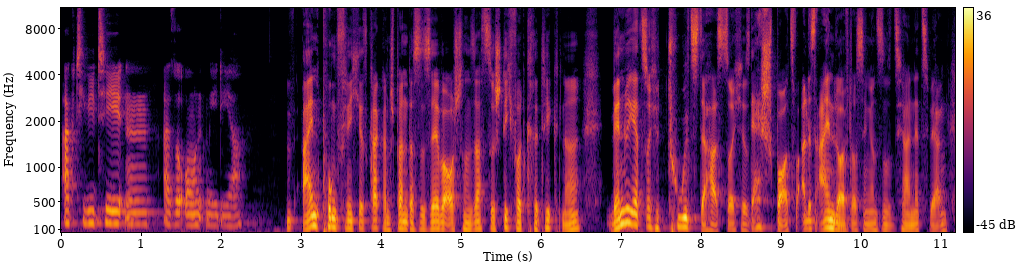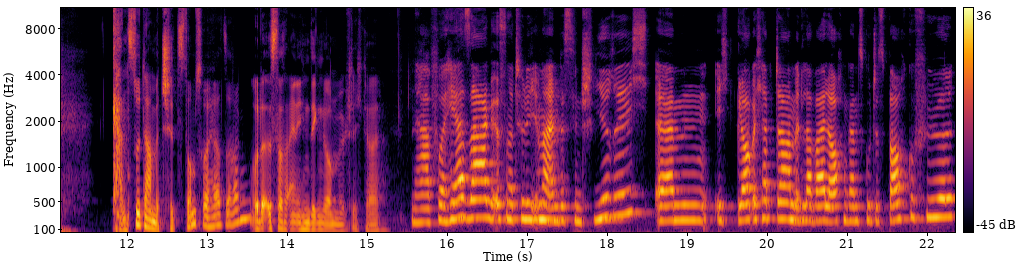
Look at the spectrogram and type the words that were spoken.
Aktivitäten, also Owned Media. Ein Punkt finde ich jetzt gerade ganz spannend, dass du selber auch schon sagst, so Stichwort Kritik, ne? Wenn du jetzt solche Tools da hast, solche Dashboards, wo alles einläuft aus den ganzen sozialen Netzwerken, kannst du damit Shitstorms vorhersagen? Oder ist das eigentlich ein Ding der Unmöglichkeit? Na, Vorhersage ist natürlich immer ein bisschen schwierig. Ähm, ich glaube, ich habe da mittlerweile auch ein ganz gutes Bauchgefühl.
